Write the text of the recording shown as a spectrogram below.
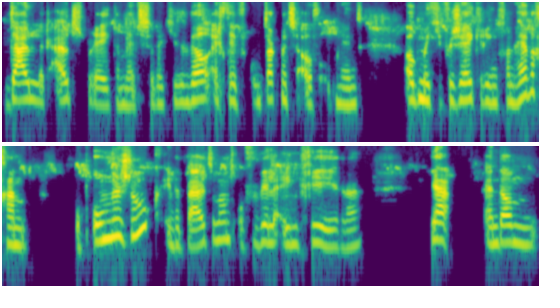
duidelijk uitspreken met ze. Dat je er wel echt even contact met ze over opneemt. Ook met je verzekering van, hè, we gaan op onderzoek in het buitenland of we willen emigreren. Ja, en dan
